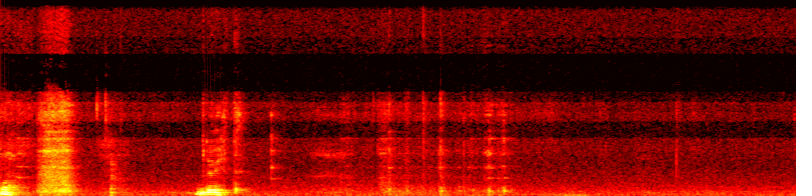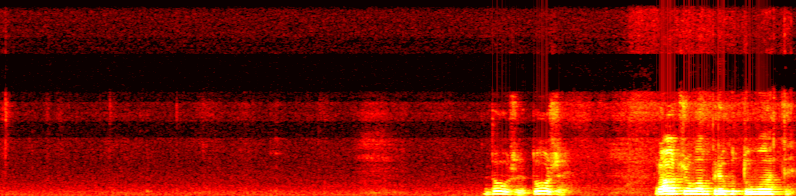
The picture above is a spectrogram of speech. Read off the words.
О, дивіться. Дуже, дуже. Раджу вам приготувати.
